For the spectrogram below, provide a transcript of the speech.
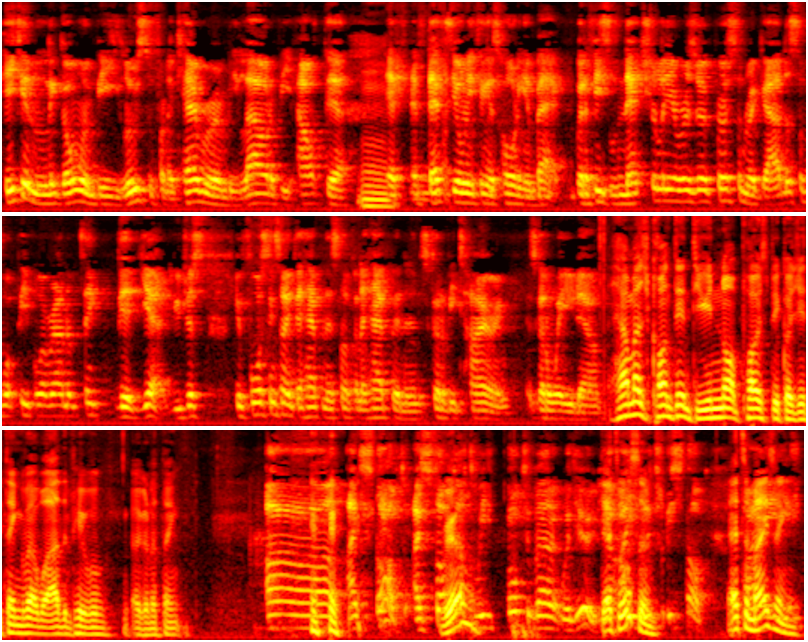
he can let go and be loose in front of camera and be loud and be out there. Mm. If if that's the only thing that's holding him back, but if he's naturally a reserved person, regardless of what people around him think, then yeah, you just you're forcing something to happen that's not going to happen, and it's going to be tiring. It's going to weigh you down. how much content do you not post because you think about what other people are gonna think? Uh, I stopped. I stopped Really? after we talked about it with you. That's yeah, awesome. I literally stopped. That's amazing.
